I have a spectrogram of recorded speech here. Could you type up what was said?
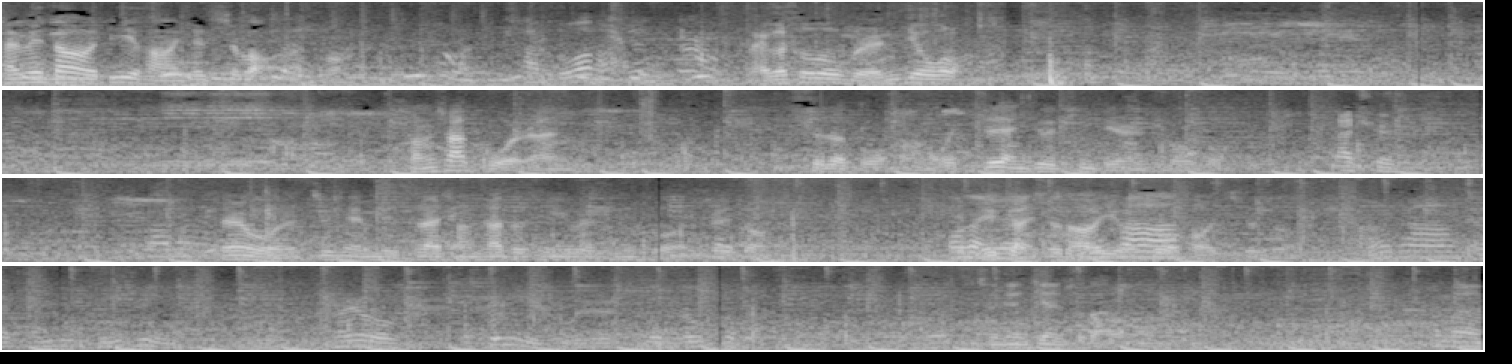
还没到地方，先吃饱了是吧？差不多吧。买个臭豆腐人丢了。长沙果然吃的多啊！我之前就听别人说过。那吃。但是我之前每次来长沙都是因为工作，所以说没感受到有多好吃的。长沙在成都、重庆，还有昆明，是不是都都是？今天见识到了。他们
